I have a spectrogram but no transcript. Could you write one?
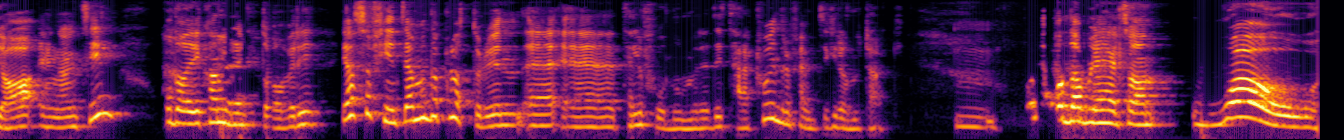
ja en gang til. Og da gikk han rett over i Ja, så fint, ja, men da plotter du inn eh, eh, telefonnummeret ditt her. 250 kroner, takk. Mm. Og da ble jeg helt sånn wow!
